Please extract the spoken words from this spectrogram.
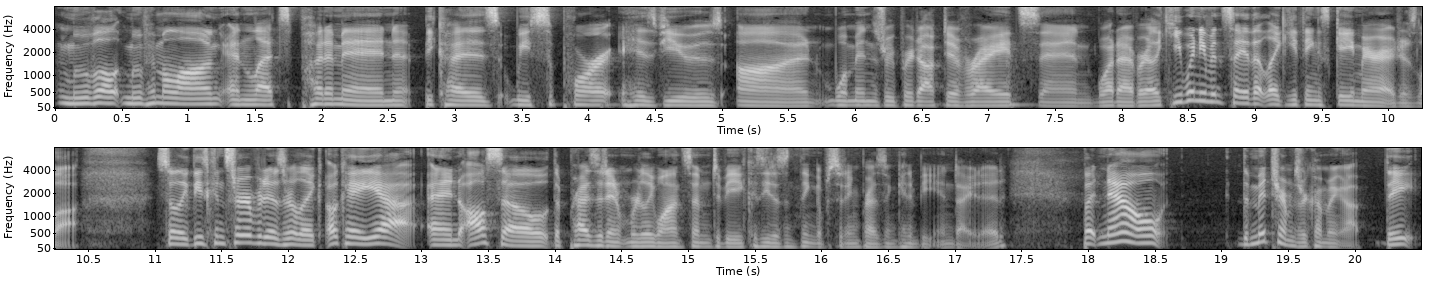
move move him along and let's put him in because we support his views on women's reproductive rights and whatever. Like he wouldn't even say that like he thinks gay marriage is law. So like these conservatives are like, okay, yeah, and also the president really wants him to be because he doesn't think a sitting president can be indicted. But now the midterms are coming up. They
